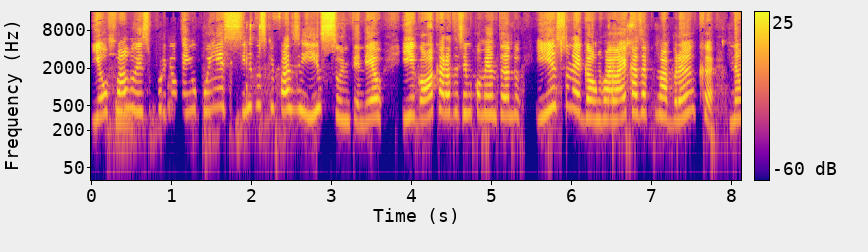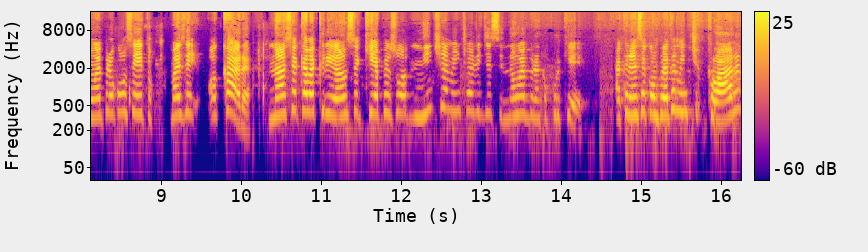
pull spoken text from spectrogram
E eu falo isso porque eu tenho conhecidos que fazem isso, entendeu? E igual a Carol tá sempre comentando, isso, negão, vai lá e casa com uma branca, não é preconceito. Mas, aí, ó, cara, nasce aquela criança que a pessoa nitidamente olha e diz assim, não é branca, por quê? A criança é completamente clara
